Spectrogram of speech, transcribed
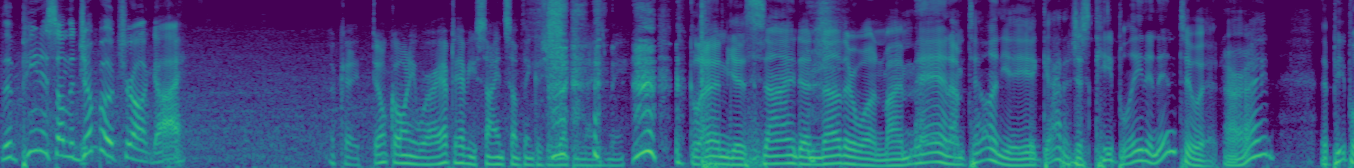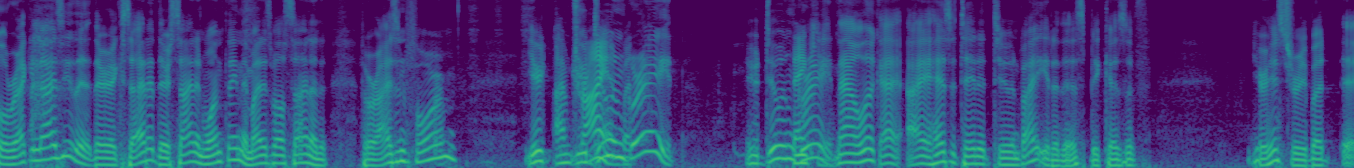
The penis on the jumbotron guy. Okay, don't go anywhere. I have to have you sign something because you recognize me. Glenn, you signed another one, my man. I'm telling you, you gotta just keep leaning into it. All right. The people recognize you. They're, they're excited. They're signing one thing. They might as well sign a Verizon form. You're I'm trying, you're doing great. You're doing Thank great. you. Now, look, I, I hesitated to invite you to this because of your history, but uh,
